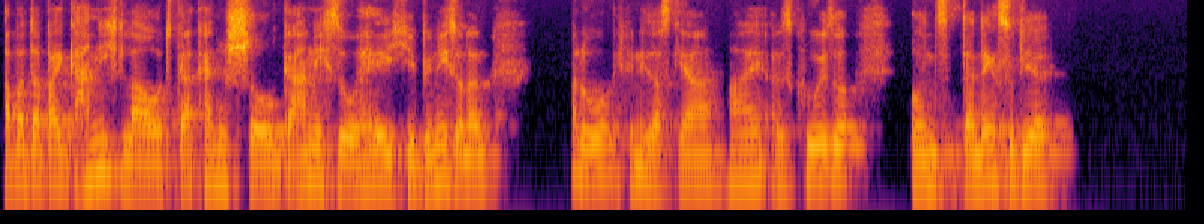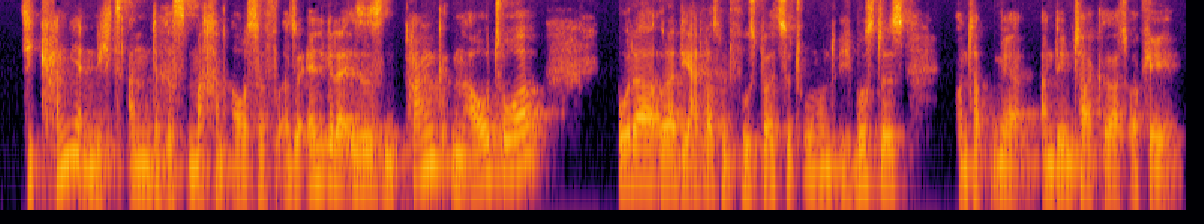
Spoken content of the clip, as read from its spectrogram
aber dabei gar nicht laut, gar keine Show, gar nicht so, hey, hier bin ich, sondern hallo, ich bin die Saskia, hi, alles cool so. Und dann denkst du dir, die kann ja nichts anderes machen außer, also entweder ist es ein Punk, ein Autor oder, oder die hat was mit Fußball zu tun. Und ich wusste es und habe mir an dem Tag gesagt, okay,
